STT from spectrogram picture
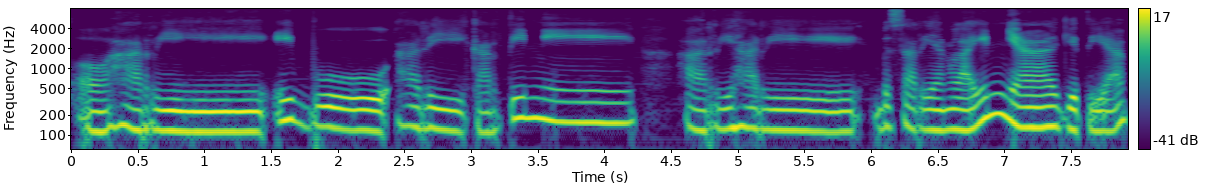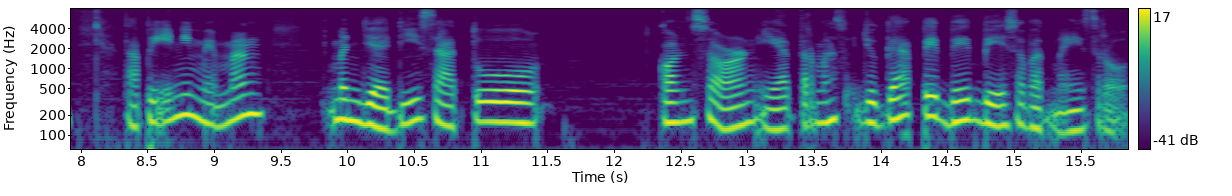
oh, hari Ibu, hari Kartini, hari-hari besar yang lainnya gitu ya. Tapi ini memang menjadi satu concern ya termasuk juga PBB Sobat Maestro.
